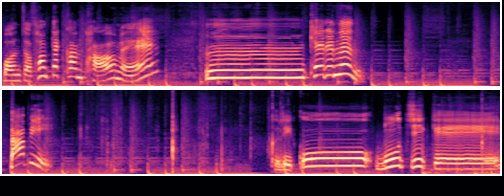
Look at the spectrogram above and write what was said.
먼저 선택한 다음에 음, 캐리는 나비 그리고 무지개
